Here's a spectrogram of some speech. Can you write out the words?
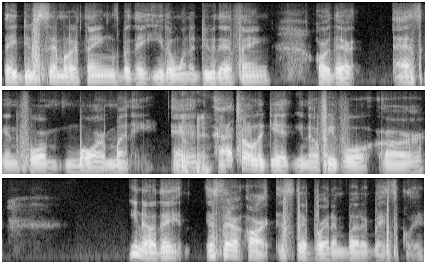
they do similar things, but they either want to do their thing or they're asking for more money. And Okay. I totally get. You know, people are, you know, they it's their art, it's their bread and butter, basically.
